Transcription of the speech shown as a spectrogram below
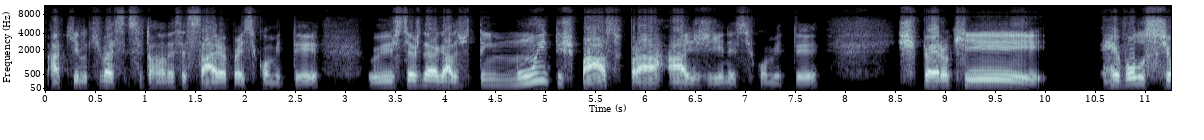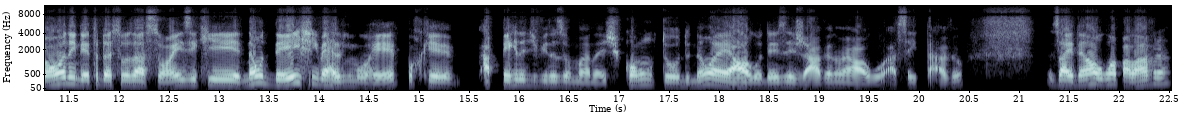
aquilo que vai se tornar necessário para esse comitê. Os seus delegados têm muito espaço para agir nesse comitê. Espero que revolucionem dentro das suas ações e que não deixem Berlim morrer, porque a perda de vidas humanas como um todo não é algo desejável, não é algo aceitável. Zaidan, alguma palavra?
